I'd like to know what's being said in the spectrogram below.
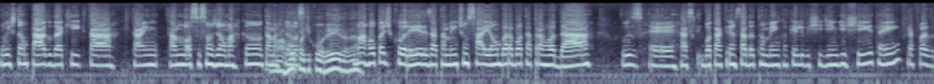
um estampado daqui que tá, que tá, em- tá no nosso São João marcando, tá Uma marcando roupa de coreira, né? uma roupa de coreira, exatamente um saião, bora botar pra rodar. Os, é, as- botar a criançada também com aquele vestidinho de chita, hein? Pra, faz,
